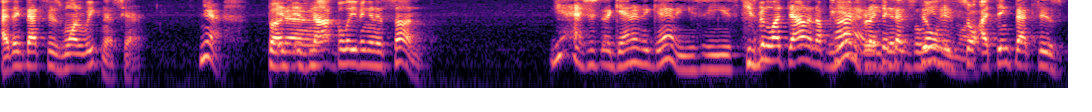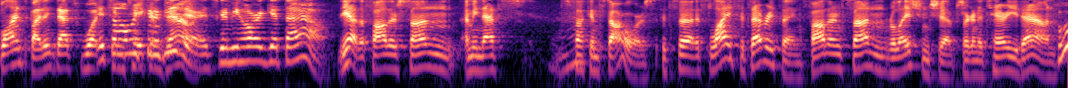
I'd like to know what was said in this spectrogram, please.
I think that's his one weakness here. Yeah, but Is, is uh, not believing in his son. Yeah, it's just again and again. He's he's. He's been let down enough times, Yeah, but I think that's still his. So. I think that's his blind spot. I think that's what It's can always take going him to be down. there. It's going to be hard to get that out. yeah, the father son. I mean, that's it's fucking Star Wars. It's uh, it's life. It's everything. Father and son relationships are going to tear you down. Woo!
